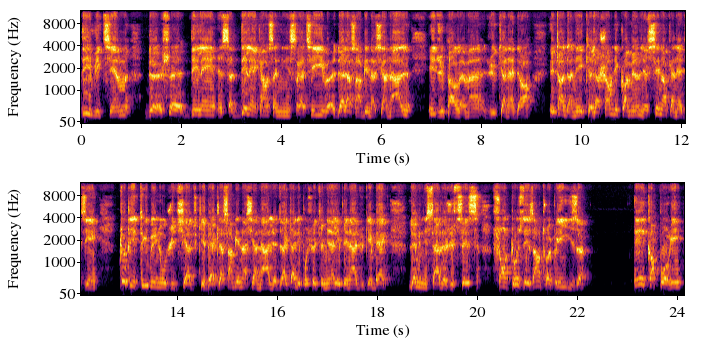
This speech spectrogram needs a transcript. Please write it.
des victimes de cette délinquance administrative de l'Assemblée nationale et du Parlement du Canada, étant donné que la Chambre des communes, le Sénat canadien, tous les tribunaux judiciaires du Québec, l'Assemblée nationale, le directeur des poursuites criminelles et pénales du Québec, le ministère de la Justice, sont tous des entreprises incorporées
